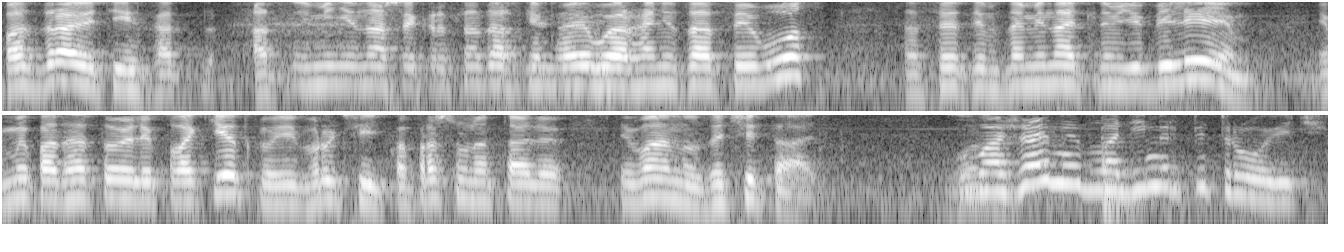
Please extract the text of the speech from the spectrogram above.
поздравить их от, от имени нашей Краснодарской краевой организации ВОЗ с этим знаменательным юбилеем И мы подготовили плакетку и вручить. Попрошу Наталью Ивановну зачитать. Уважаемый Владимир Петрович,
